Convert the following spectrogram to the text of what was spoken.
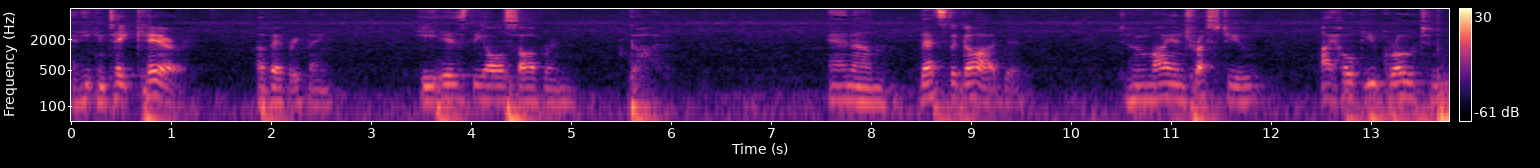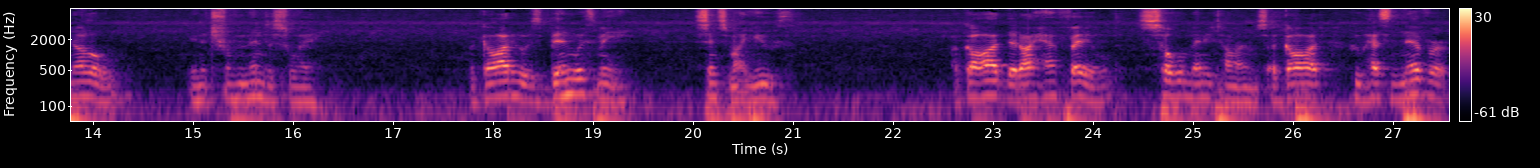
and He can take care of everything. He is the all sovereign God. And um, that's the God that, to whom I entrust you. I hope you grow to know in a tremendous way. A God who has been with me since my youth. A God that I have failed so many times. A God who has never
